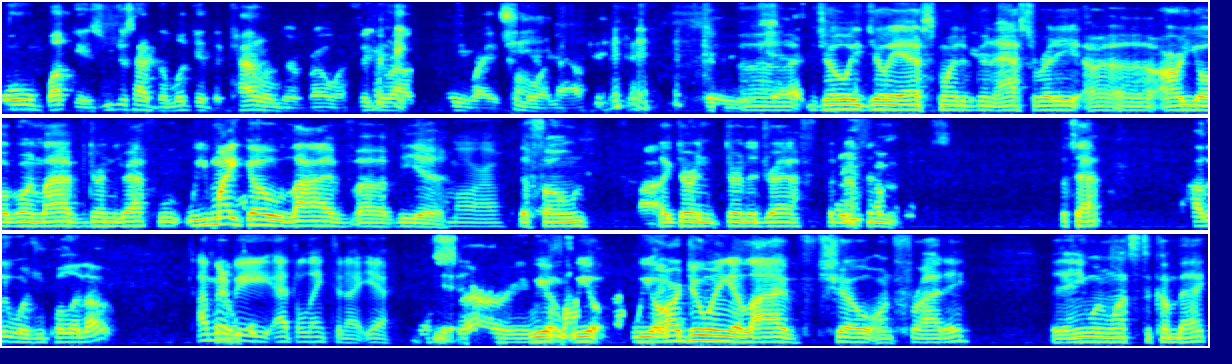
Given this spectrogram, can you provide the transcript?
Whole buckets. You just had to look at the calendar, bro, and figure out. Hey, right. Come on now. Uh, Joey, Joey asked, might have been asked already. Uh, are you all going live during the draft? We- We might go live uh, via Tomorrow. the phone, like during during the draft, but Are nothing. What's that? Hollywood, you pulling up? I'm going to be at the link tonight. Yeah. Yes, Yeah. sir. We we we are doing a live show on Friday. If anyone wants to come back,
